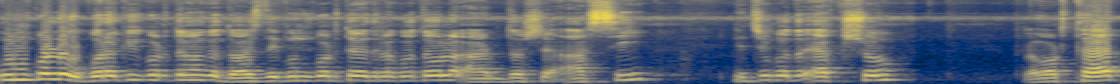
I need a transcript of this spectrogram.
গুণ করলে, উপরে কী করতে হবে? আমাকে দশ দ্বিগুণ করতে হবে। তাহলে কত হলো? আট দশে আশি। নিচে কত? একশো। তাহলে অর্থাৎ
